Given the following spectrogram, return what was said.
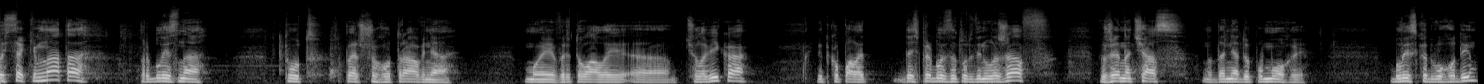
Ось ця кімната. Приблизно тут 1 травня ми врятували е, чоловіка, відкопали. Десь приблизно тут він лежав. Вже на час надання допомоги близько двох годин.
